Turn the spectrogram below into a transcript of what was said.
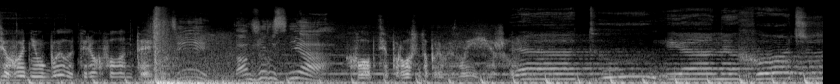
Сьогодні вбили трьох волонтерів. там же русня. Хлопці просто привезли їжу. я не хочу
